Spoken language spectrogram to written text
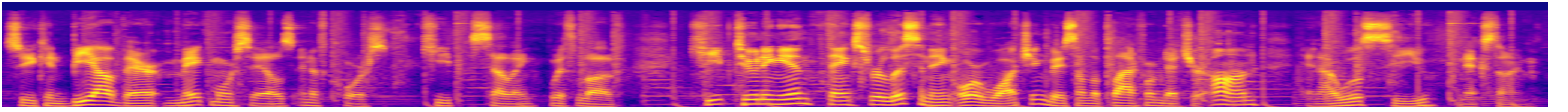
so you can be out there, make more sales, and of course, keep selling with love. Keep tuning in. Thanks for listening or watching based on the platform that you're on. And I will see you next time.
